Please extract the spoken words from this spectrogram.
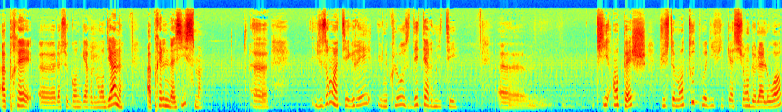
après euh, la Seconde Guerre mondiale, après le nazisme, ils ont intégré une clause d'éternité qui empêche justement toute modification de la loi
